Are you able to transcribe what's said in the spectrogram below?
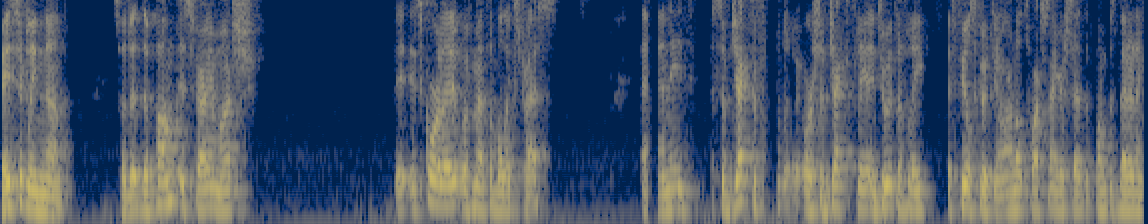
Basically none. So the, the pump is very much it's correlated with metabolic stress and it subjectively or subjectively intuitively it feels good. You know arnold schwarzenegger said the pump is better than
